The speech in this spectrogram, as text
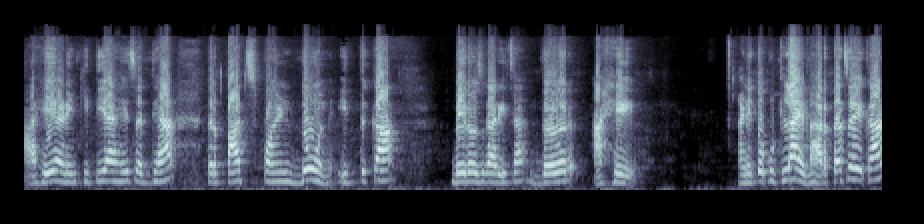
आहे. आणि किती आहे सध्या? तर पाच पॉईंट दोन इतका बेरोजगारीचा दर आहे. आणि तो कुठला आहे? भारताचा आहे का?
